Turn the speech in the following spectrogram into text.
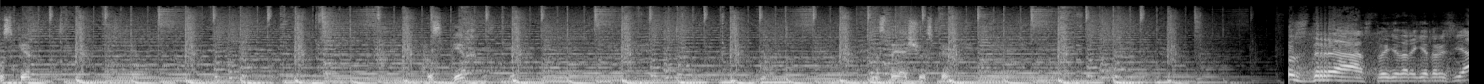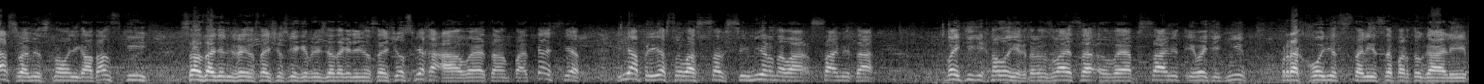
Успех. Успех. Настоящий успех. Здравствуйте, дорогие друзья! С вами снова Николай Танский, создатель движения «Настоящий успех» и президент Академии «Настоящего успеха». А в этом подкасте я приветствую вас со Всемирного саммита в IT-технологиях, который называется Web Summit. И в эти дни проходит в столице Португалии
